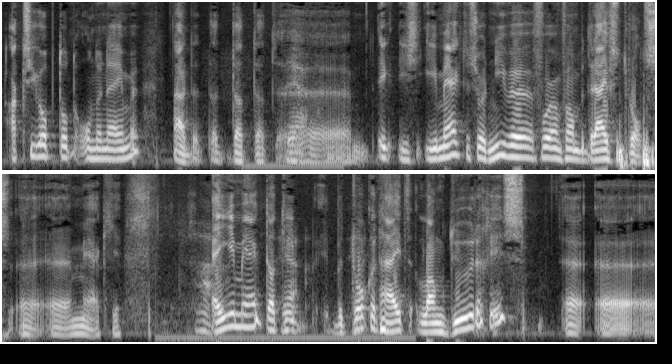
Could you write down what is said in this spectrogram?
actie op te ondernemen. Nou, dat, dat, dat, dat ja. uh, je, je, merkt een soort nieuwe vorm van bedrijfstrots, uh, merk je. Ah. En je merkt dat die betrokkenheid langdurig is. Uh, uh,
